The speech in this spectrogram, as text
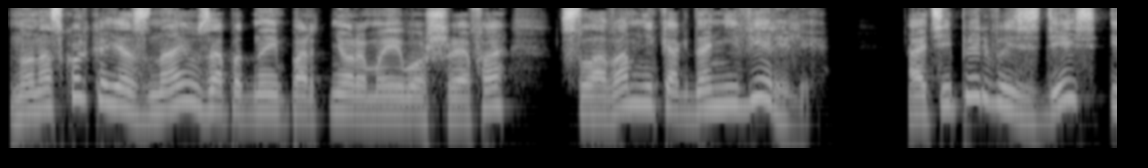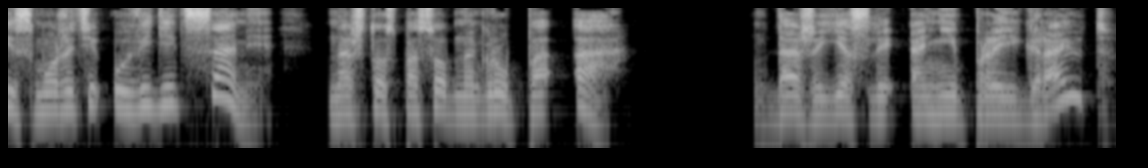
Но, насколько я знаю, западные партнеры моего шефа словам никогда не верили. А теперь вы здесь и сможете увидеть сами, на что способна группа А. Даже если они проиграют?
